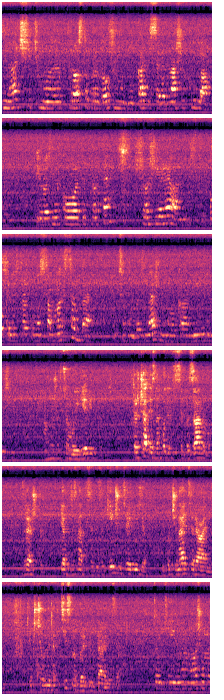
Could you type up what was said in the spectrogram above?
Значить, ми просто продовжимо блукати серед наших уявлень і розмірковувати про те, що ж є реальністю, поки не втратимо самих себе у цьому безмежному океані ілюзій. А може в цьому і є відповідь? Втрачати і знаходити себе заново. Зрештою, як дізнатися, де закінчується ілюзія і починається реальність, якщо вони так тісно переплітаються. Тоді ми може ми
